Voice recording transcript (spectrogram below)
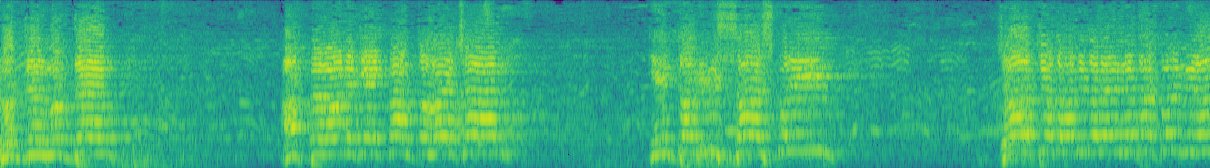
রৌদ্রের মধ্যে আপনারা অনেকে ক্লান্ত হয়েছেন, কিন্তু আমি বিশ্বাস করি জাতীয়তাবাদী দলের নেতা কর্মীরা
